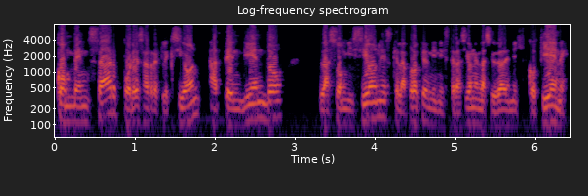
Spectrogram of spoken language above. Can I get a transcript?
comenzar por esa reflexión atendiendo las omisiones que la propia administración en la Ciudad de México tiene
